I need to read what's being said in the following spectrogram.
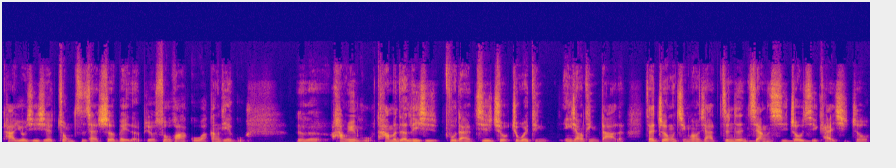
它尤其一些重资产设备的，比如塑化股啊、钢铁股。这个航运股，他们的利息负担其实就就会挺影响挺大的。在这种情况下，真正降息周期开启之后，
